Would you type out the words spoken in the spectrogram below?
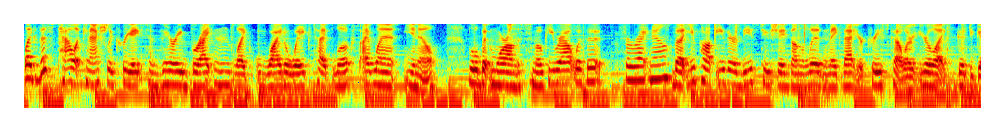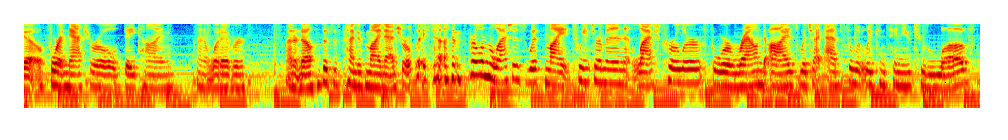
Like this palette can actually create some very brightened, like wide awake type looks. I went, you know, a little bit more on the smoky route with it for right now. But you pop either of these two shades on the lid and make that your crease color, you're like good to go for a natural daytime kind of whatever I don't know, this is kind of my natural daytime. Curl in the lashes with my Tweezerman lash curler for round eyes, which I absolutely continue to love.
